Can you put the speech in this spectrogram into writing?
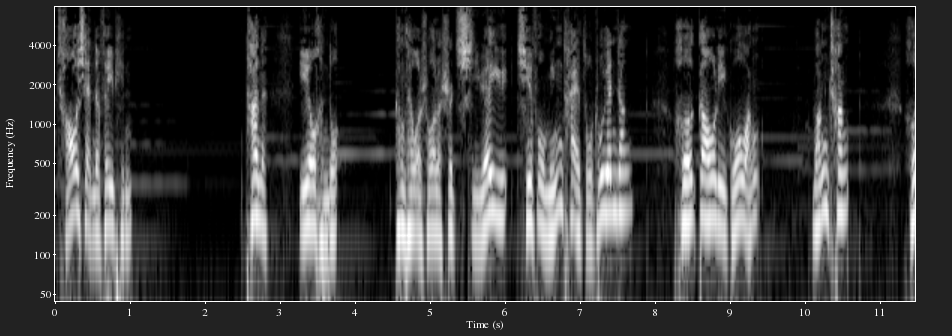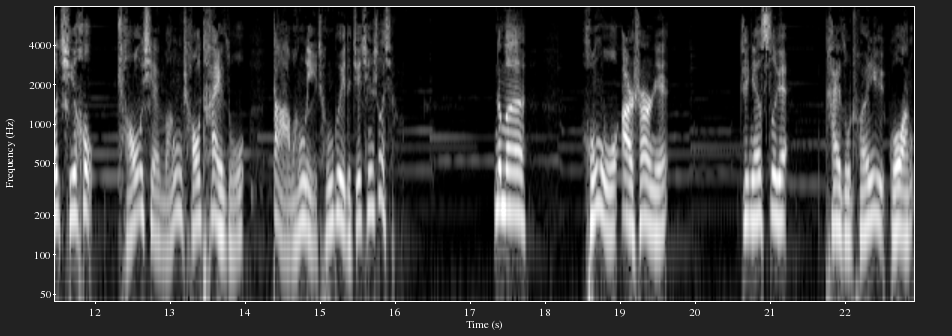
朝鲜的妃嫔，他呢也有很多。刚才我说了，是起源于其父明太祖朱元璋和高丽国王王昌和其后朝鲜王朝太祖大王李成桂的结亲设想。那么，洪武二十二年这年四月，太祖传谕国王，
